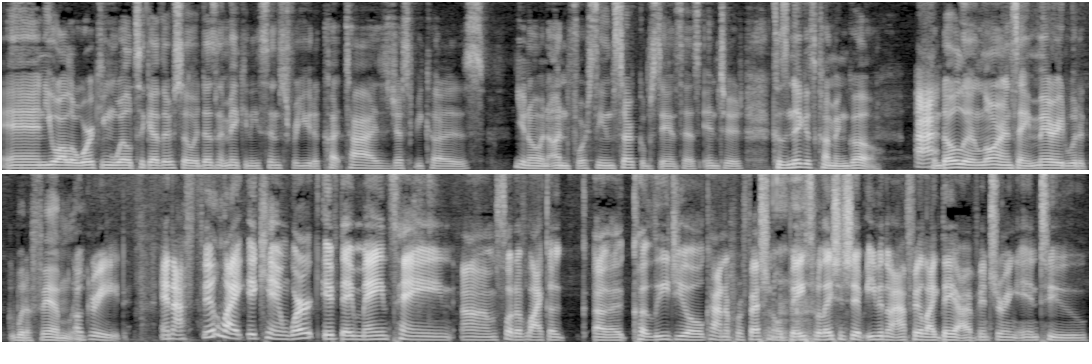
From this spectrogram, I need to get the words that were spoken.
And you all are working well together, so it doesn't make any sense for you to cut ties just because, you know, an unforeseen circumstance has entered cuz niggas come and go. I Condola and Lawrence ain't married with a with a family. agreed. And I feel like it can work if they maintain um sort of like a a collegial kind of professional based relationship, even though I feel like they are venturing into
